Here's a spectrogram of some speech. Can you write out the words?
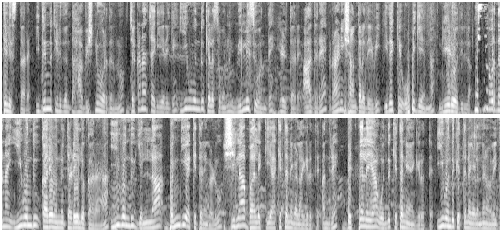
ತಿಳಿಸ್ತಾರೆ. ಇದನ್ನು ತಿಳಿದಂತಹ ವಿಷ್ಣುವರ್ಧನನು ಜಕಣಾಚಾರ್ಯರಿಗೆ ಈ ಒಂದು ಕೆಲಸವನ್ನು ನಿಲ್ಲಿಸುವಂತೆ ಹೇಳ್ತಾರೆ. ಆದರೆ ರಾಣಿ ಶಾಂತಲಾದೇವಿ ಇದಕ್ಕೆ ಒಪ್ಪಿಗೆಯನ್ನ ನೀಡೋದಿಲ್ಲ. ವಿಷ್ಣುವರ್ಧನ ಈ ಒಂದು ಕಾರ್ಯವನ್ನು ತಡೆಯಲು ಕಾರಣ ಈ ಒಂದು ಎಲ್ಲಾ ಭಂಗಿಯ ಕೆತ್ತನೆಗಳು ಶಿಲಾ ಬಾಲಕಿಯ ಕೆತ್ತನೆಗಳಾಗಿರುತ್ತೆ ಅಂದ್ರೆ ಬೆತ್ತಲೆಯ ಒಂದು ಕೆತ್ತನೆಯಾಗಿರುತ್ತೆ ಈ ಒಂದು ಕೆತ್ತನೆಗಳನ್ನು ನಾವೀಗ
